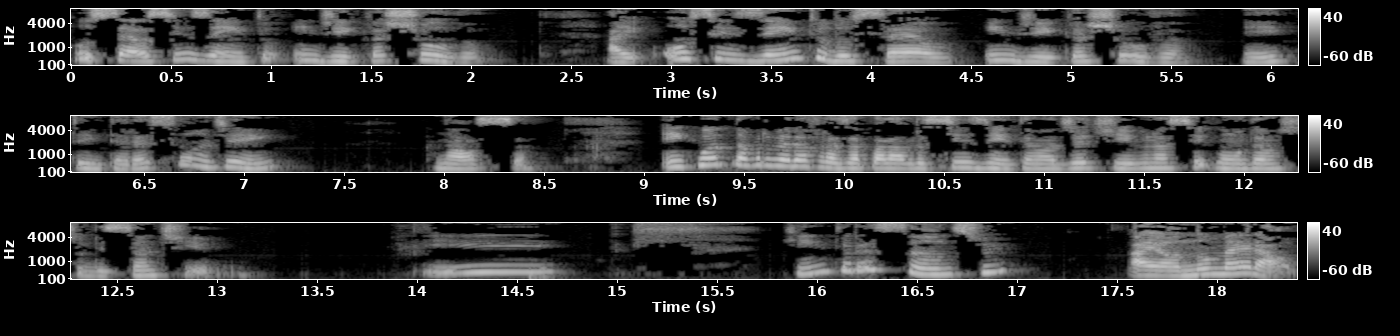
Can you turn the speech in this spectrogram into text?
O céu cinzento indica chuva. Aí, o cinzento do céu indica chuva. Eita, interessante, hein? Nossa. Enquanto na primeira frase a palavra cinzento é um adjetivo, na segunda é um substantivo. E que interessante. Aí, ó, numeral.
